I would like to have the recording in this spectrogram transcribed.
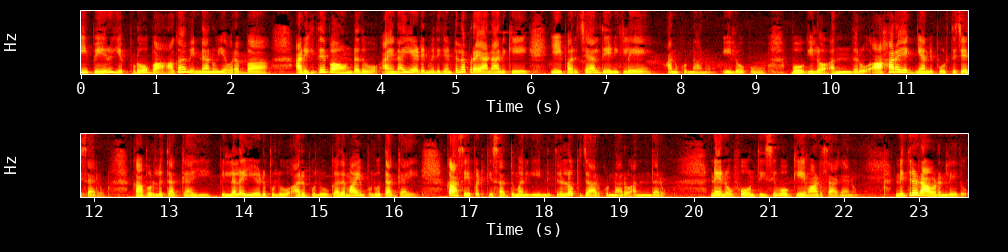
ఈ పేరు ఎప్పుడో బాగా విన్నాను. ఎవరబ్బా? అడిగితే బాగుండదు అయినా ఏడెనిమిది గంటల ప్రయాణానికి ఈ పరిచయాలు దేనికిలే? అనుకున్నాను. ఈలోపు భోగిలో అందరూ ఆహార యజ్ఞాన్ని పూర్తి చేశారు. కబుర్లు తగ్గాయి. పిల్లల ఏడుపులు అరుపులు గదమాయింపులు తగ్గాయి. కాసేపటికి సద్దుమణిగి నిద్రలోకి జారుకున్నారు అందరూ. నేను ఫోన్ తీసి ఓ గేమ్ ఆడసాగాను. నిద్ర రావడం లేదు.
